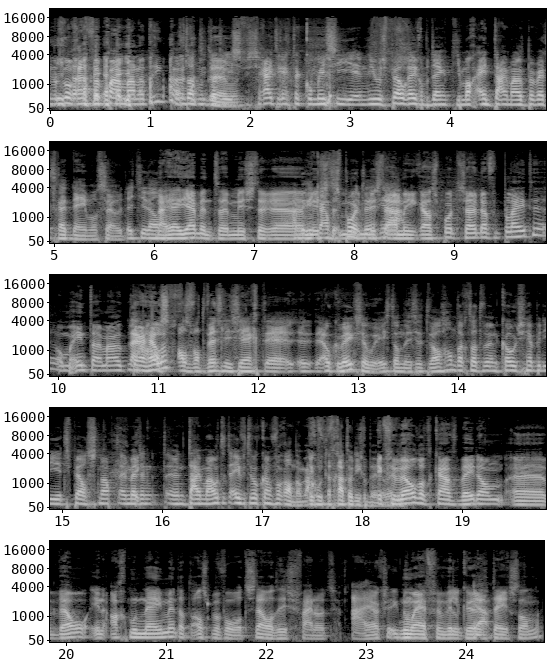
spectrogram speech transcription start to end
gewoon nog even een paar maanden drinkpauze dat, dat die hebben. scheidsrechtercommissie een nieuwe spelregel bedenkt. Je mag één time-out per wedstrijd nemen of zo. Dat je dan... Nou ja, jij bent Mr. eh, Amerikaanse Mr. sport. Amerikaanse sport. Zou je daarvoor pleiten om één time-out Nou, per als, helft? als wat Wesley zegt elke week zo is, dan is het wel handig dat we een coach hebben die het spel snapt en met een, een time-out het eventueel kan veranderen. Maar Ik- goed, dat gaat toch niet Ik gebeuren. vind wel dat KVB dan eh, wel in acht moet nemen dat als bijvoorbeeld, stel het is Feyenoord Ajax, ik noem maar even een willekeurige Ja. tegenstander.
